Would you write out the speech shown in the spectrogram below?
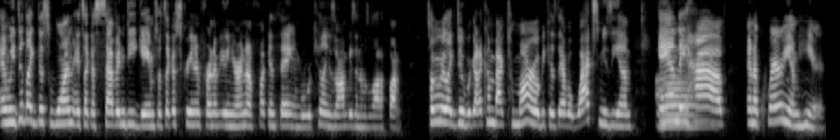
And we did like this one, it's like a 7D game. So it's like a screen in front of you and you're in a fucking thing and we were killing zombies and it was a lot of fun. So we were like, dude, we got to come back tomorrow because they have a wax museum and they Oh. have an aquarium here.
